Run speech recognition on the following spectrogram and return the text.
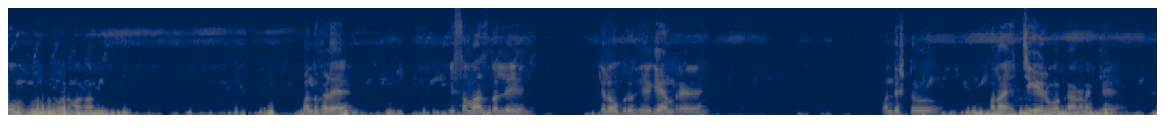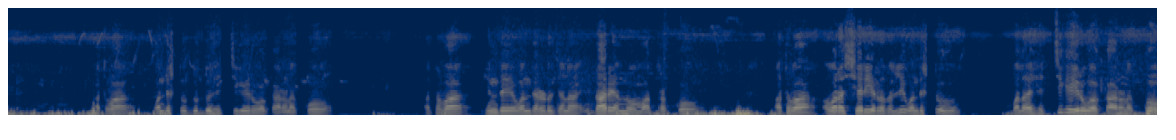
ಓಂ ಗುರುಭ್ಯೋ ನಮಃ. ಬಂಧುಗಳೇ, ಈ ಸಮಾಜದಲ್ಲಿ ಕೆಲವೊಬ್ಬರು ಹೇಗೆ ಅಂದರೆ ಒಂದಿಷ್ಟು ಫಲ ಹೆಚ್ಚಿಗೆ ಇರುವ ಕಾರಣಕ್ಕೆ ಅಥವಾ ಒಂದಿಷ್ಟು ದುಡ್ಡು ಹೆಚ್ಚಿಗೆ ಇರುವ ಕಾರಣಕ್ಕೋ ಅಥವಾ ಹಿಂದೆ ಒಂದೆರಡು ಜನ ಇದ್ದಾರೆ ಅನ್ನೋ ಮಾತ್ರಕ್ಕೋ ಅಥವಾ ಅವರ ಶರೀರದಲ್ಲಿ ಒಂದಿಷ್ಟು ಬಲ ಹೆಚ್ಚಿಗೆ ಇರುವ ಕಾರಣಕ್ಕೂ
